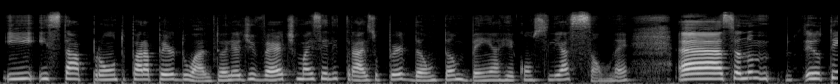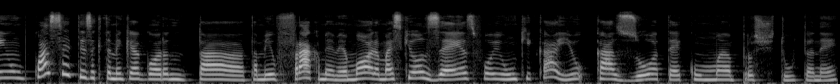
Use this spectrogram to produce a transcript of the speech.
e está pronto para perdoar. Então, ele adverte, mas ele traz o perdão também, a reconciliação, né? Ah, se eu, não, eu tenho quase certeza que também que agora tá, tá meio fraca a minha memória, mas que Oséias foi um que caiu, casou até com uma prostituta, né?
